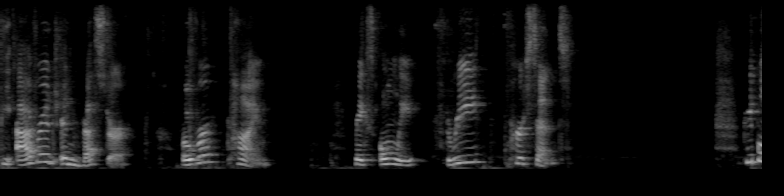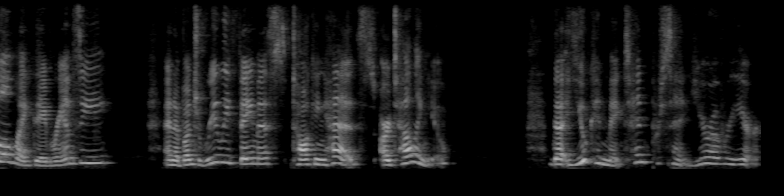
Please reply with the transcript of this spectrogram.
The average investor over time makes only 3%. People like Dave Ramsey and a bunch of really famous talking heads are telling you that you can make 10% year over year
